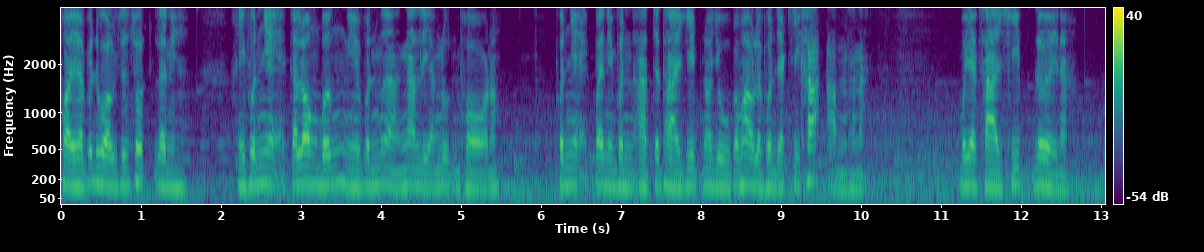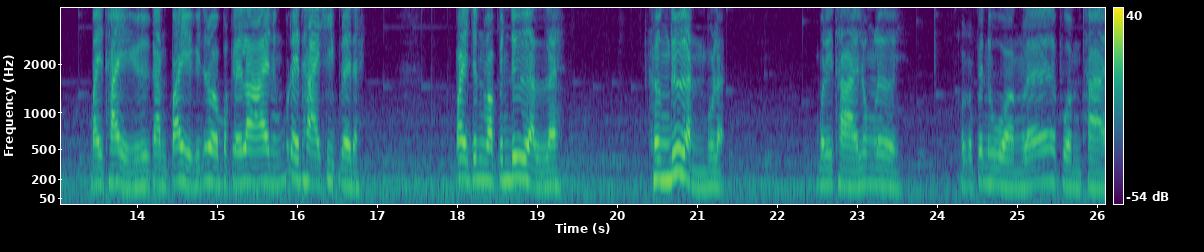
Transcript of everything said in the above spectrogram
คอยให้เป็นห่วงสุดๆแล้วนี่ให้เพิ่นแยกก็ลองเบิ้งนี่เพิ่นเมื่องานเลี้ยงรุ่นพอเนาะเพิ่นแยกไปนี่เพิ่นอาจจะถ่ายคลิปเนาะอยู่กับเฮาแล้วเพิ่นอยากขี้ขะอันหั้นนะบ่อยากถ่ายคลิปเลยนะไปไทยก็คือการไปก็จะว่าบักหลายๆหนึงบ่ได้ถ่ายคลิปเลยเด้ ไปจนว่าเป็นเดือนเลยครึ่งเดือนพุ่นแหละบ่ได้ถ่ายลงเลยเขาก็เป็นห่วงและพวมถ่าย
